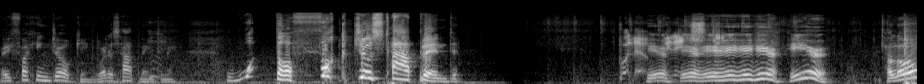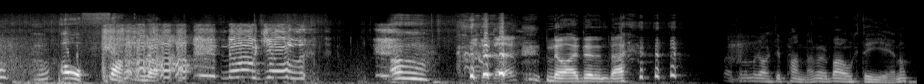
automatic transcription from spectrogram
Are you fucking joking? What is happening to me? What the fuck just happened? Here, here, here, here, here, here, here. Hello? Oh fuck no! no, Joel! Oh. Did you die? No, I didn't die. Jag honom rakt i pannan och det bara åkte igenom.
